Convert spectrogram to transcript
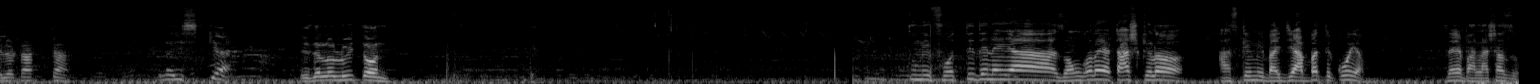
এলো টাটকা। ইসকা। এজেলো লুইতন। তুমি প্রতিদিন ইয়া জঙ্গলে টাস খেল। আজকে আমি বাইজে আব্বাতে কইয়াম যাই ভালা সাজো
